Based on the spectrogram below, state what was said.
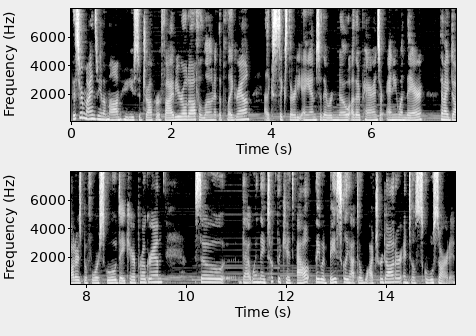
This reminds me of a mom who used to drop her five-year-old off alone at the playground at like 6:30 a.m. so there were no other parents or anyone there. Then my daughter's before school daycare program, so that when they took the kids out, they would basically have to watch her daughter until school started,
